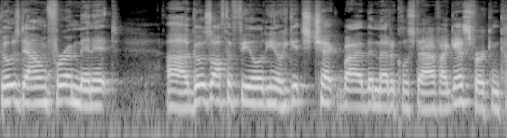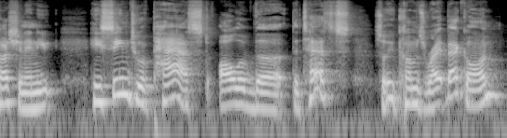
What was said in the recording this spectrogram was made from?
goes down for a minute, uh, goes off the field. You know, he gets checked by the medical staff, I guess, for a concussion, and he he seemed to have passed all of the the tests, so he comes right back on.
